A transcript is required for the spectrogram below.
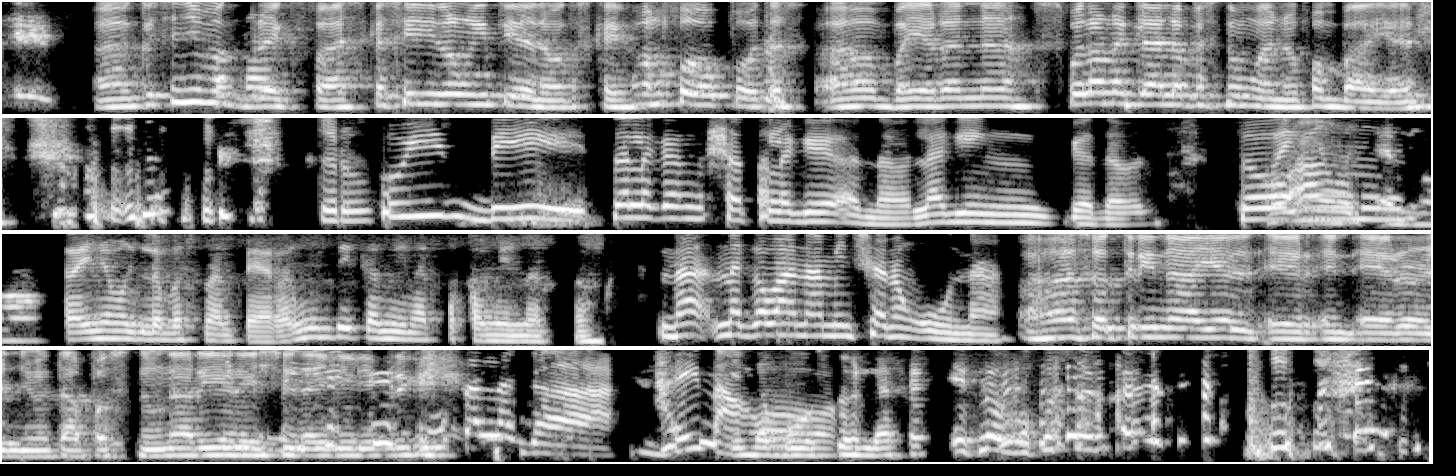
ah, gusto niyo mag-breakfast kasi yun lang yung tinanong. Tapos kayo, opo, opo. Tapos ah, bayaran na. Tapos walang naglalabas nung ano, pambayan. True. Uy, hindi. Talagang siya talaga yung ano, laging ganon. So, Try niyo ang, mag, ano, try niyo maglabas ng pera. Hindi kami na to, kami na to. na, nagawa namin siya nung una. Ah, so trial error and error nyo. Tapos nung na-realize nyo na ililibre kayo. Talaga. Ay, nako. Inabuso na. Inabuso na.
